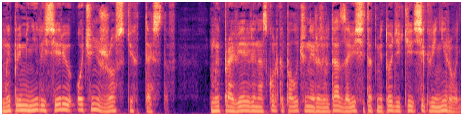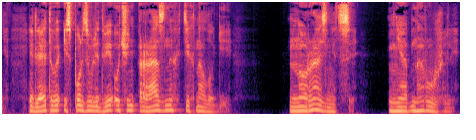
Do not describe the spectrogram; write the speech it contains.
мы применили серию очень жестких тестов. Мы проверили, насколько полученный результат зависит от методики секвенирования, и для этого использовали две очень разных технологии. Но разницы не обнаружили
